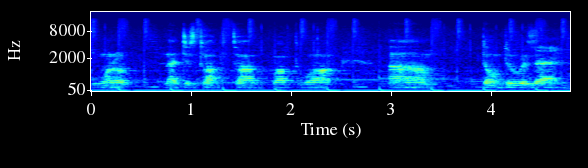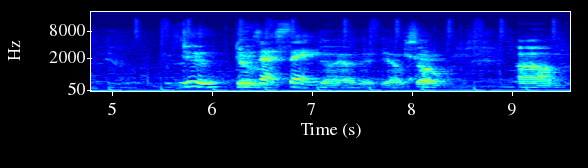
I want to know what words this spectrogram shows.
you want to not just talk the talk, walk the walk. Um, don't do as I was it? Do, do as I say. Yeah, yeah. So um,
